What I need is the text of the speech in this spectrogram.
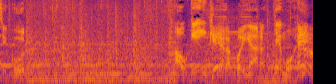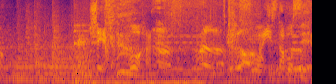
Seguro. Alguém quer apanhar até morrer? Chega, morra! Aí está você!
